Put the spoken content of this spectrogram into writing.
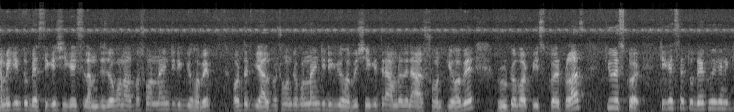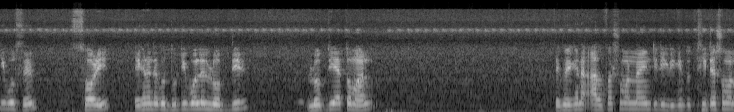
আমি কিন্তু বেসিকে শিখাইছিলাম যে যখন আলফা সমান নাইনটি ডিগ্রি হবে, অর্থাৎ কি আলফা সমান যখন নাইনটি ডিগ্রি হবে সেই ক্ষেত্রে আমরা জানি আর সমান কী হবে? Root over P square plus Q square ঠিক আছে? তো দেখো এখানে কি বলছে? সরি এখানে দেখো দুটি বলে লব্ধির, লব্ধি এত মান। দেখো এখানে আলফা সমান নাইনটি ডিগ্রি কিন্তু থিটা সমান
